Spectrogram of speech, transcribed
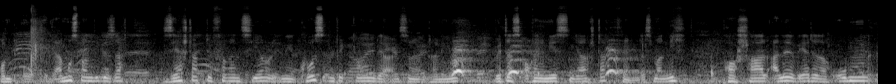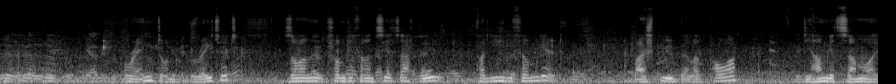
Und äh, da muss man, wie gesagt, sehr stark differenzieren und in den Kursentwicklungen der einzelnen Unternehmen wird das auch in den nächsten Jahren stattfinden, dass man nicht pauschal alle Werte nach oben äh, äh rankt und rated, sondern schon differenziert sagt, wo verdienen die Firmen Geld. Beispiel Ballard Power, die haben jetzt sagen wir mal,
